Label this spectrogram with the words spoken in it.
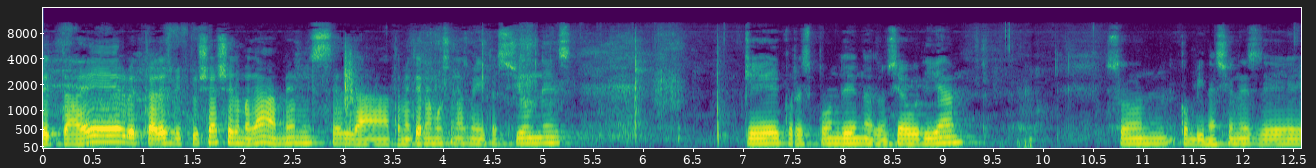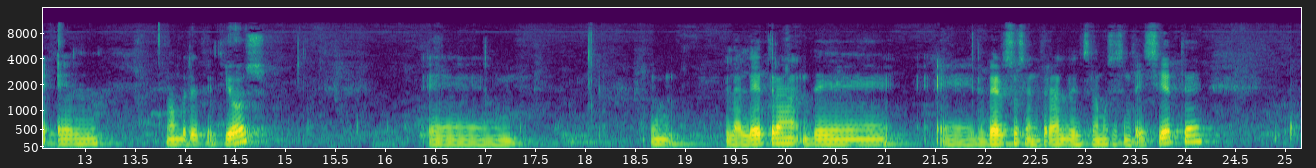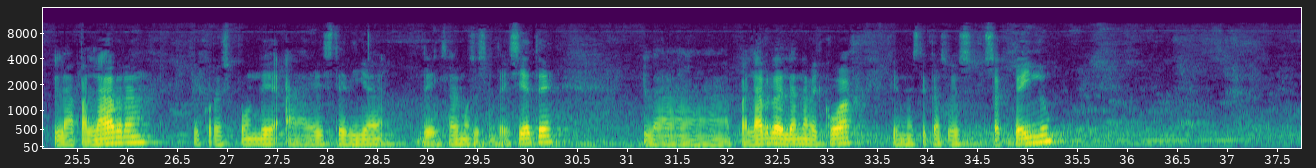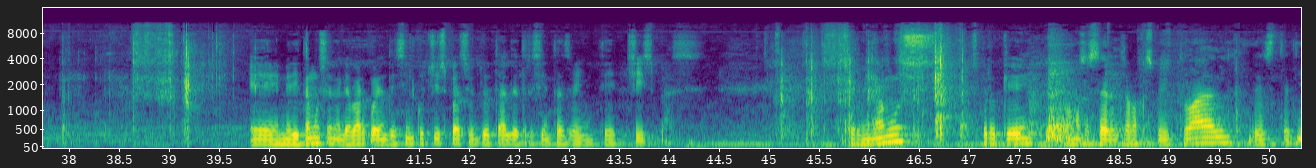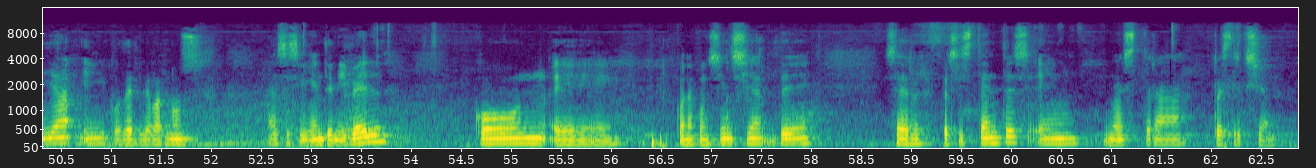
Betaer. También tenemos unas meditaciones que corresponden al onceavo día. Son combinaciones de el nombre de Dios, eh, la letra de el verso central del Salmo 67, la palabra corresponde a este día del Salmo 67, la palabra de la nave Koach, que en este caso es Sakbeinu, eh, meditamos en elevar 45 chispas y un total de 320 chispas. Terminamos. Espero que vamos a hacer el trabajo espiritual de este día y poder elevarnos a ese siguiente nivel con, eh, con la conciencia de ser persistentes en nuestra restricción.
